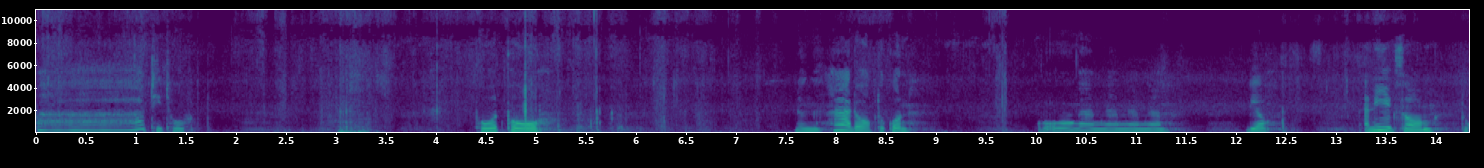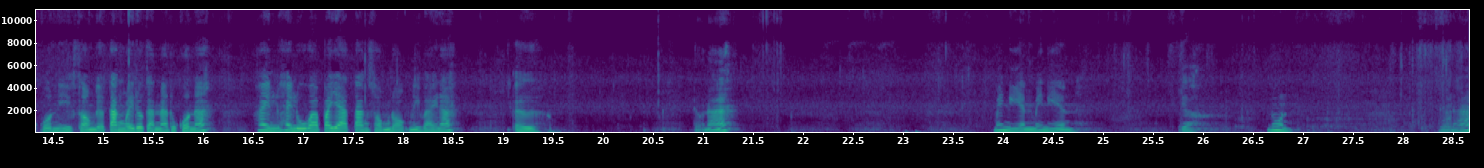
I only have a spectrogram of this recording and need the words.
ป้าทิโทโพสโพหนึ่งห้าดอกทุกคนโอ้โอ้งามงามงามงามเดี๋ยว อันนี้อีกสองทุกคนนี้อีกสองเดี๋ยวตั้งไว้ด้วยกันนะทุกคนนะให้ให้รู้ว่าป้ายาตั้งสองดอกนี้ไว้นะ เออ เดี๋ยวนะ ไม่เนียนไม่เนียน เดี๋ยว นู่น เดี๋ยวนะ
